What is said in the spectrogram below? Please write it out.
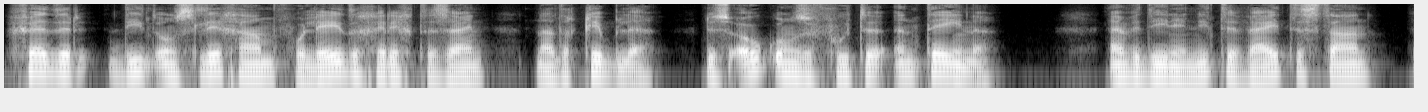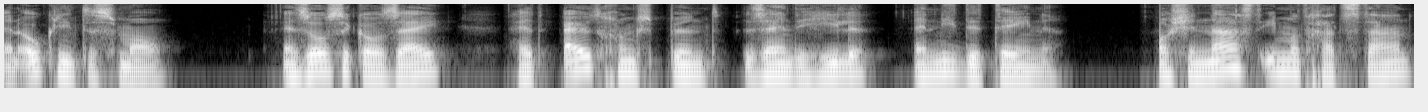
Verder dient ons lichaam volledig gericht te zijn naar de qibla, dus ook onze voeten en tenen. En we dienen niet te wijd te staan en ook niet te smal. En zoals ik al zei, het uitgangspunt zijn de hielen en niet de tenen. Als je naast iemand gaat staan,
